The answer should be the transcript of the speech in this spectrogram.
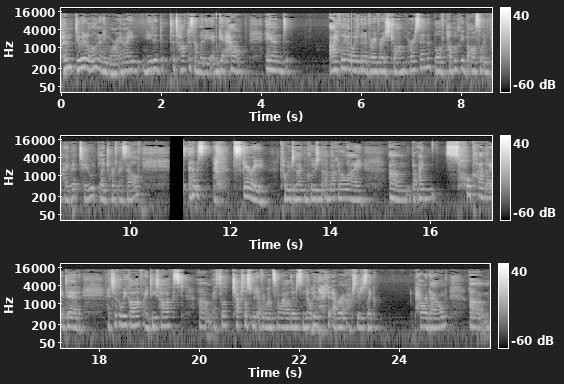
couldn't do it alone anymore and I needed to talk to somebody and get help. And I feel like I've always been a very, very strong person, both publicly but also in private too, like towards myself. And it was scary coming to that conclusion, I'm not gonna lie. Um, but I'm so glad that I did. I took a week off, I detoxed. Um, I still check social media every once in a while. There's no way that I could ever actually just like power down. Um,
